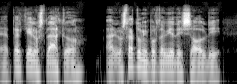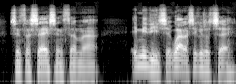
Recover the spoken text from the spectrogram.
eh, perché lo Stato, ah, lo Stato mi porta via dei soldi senza se e senza ma. E mi dice guarda sai cosa c'è?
